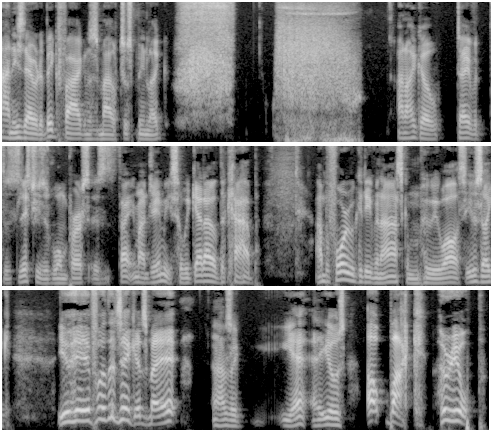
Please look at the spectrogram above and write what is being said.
And he's there with a big fag in his mouth, just being like. And I go, David, there's literally just one person. Is that your man Jimmy? So we get out of the cab. And before we could even ask him who he was, he was like, You here for the tickets, mate? And I was like, Yeah. And he goes, Up back, hurry up.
